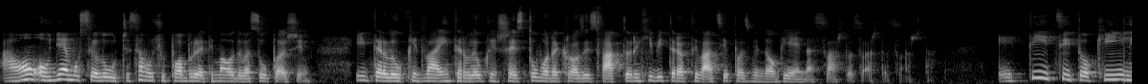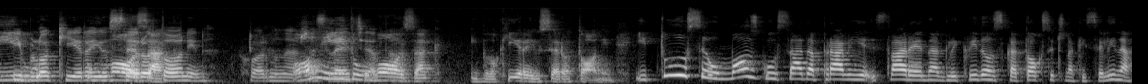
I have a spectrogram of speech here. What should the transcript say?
A on, u njemu se luče, samo ću pobrojati malo da vas uplašim. Interleukin 2, interleukin 6, tumor nekrozis faktor, inhibitor aktivacije plazminogena, svašta, svašta, svašta. E ti citokini idu I blokiraju serotonin, hormon naše Oni sreće. idu u mozak i blokiraju serotonin. I tu se u mozgu sada pravi, stvara jedna glikvidonska toksična kiselina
